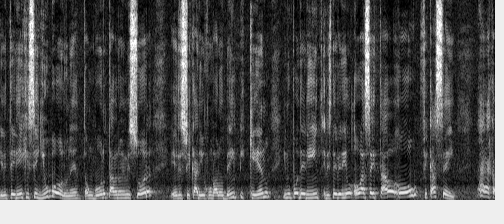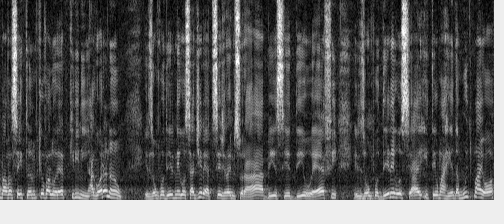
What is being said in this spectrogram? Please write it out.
ele teria que seguir o bolo, né? Então o bolo estava numa emissora, eles ficariam com um valor bem pequeno e não poderiam, eles deveriam ou aceitar ou, ou ficar sem. Aí acabavam aceitando porque o valor era pequenininho. Agora não. Eles vão poder negociar direto, seja na emissora A, B, C, D ou F, eles vão poder negociar e ter uma renda muito maior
